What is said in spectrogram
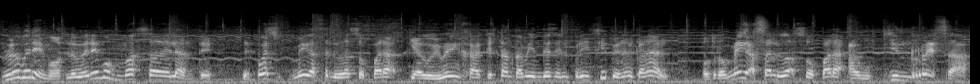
Lo veremos, lo veremos más adelante. Después, mega saludazo para Tiago y Benja, que están también desde el principio en el canal. Otro mega saludazo para Agustín Reza.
